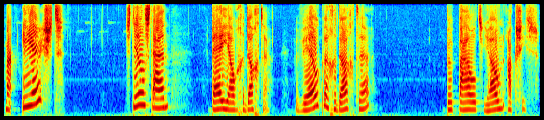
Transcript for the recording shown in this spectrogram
Maar eerst stilstaan bij jouw gedachten. Welke gedachte bepaalt jouw acties?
